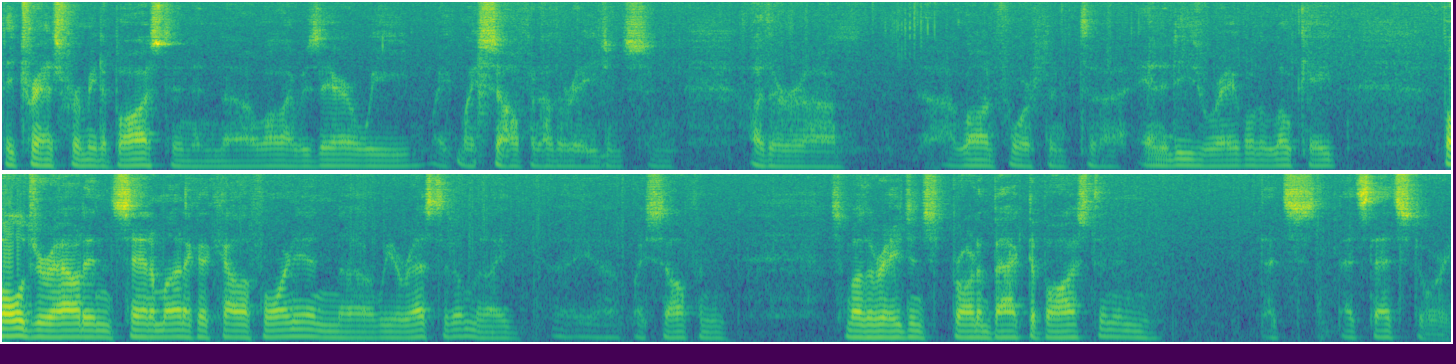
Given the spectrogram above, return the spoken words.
they transferred me to Boston, and uh, while I was there, we, myself and other agents and other uh, uh, law enforcement uh, entities were able to locate Bulger out in Santa Monica, California, and uh, we arrested him. And I, I uh, myself and some other agents brought him back to Boston, and that's that's that story.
